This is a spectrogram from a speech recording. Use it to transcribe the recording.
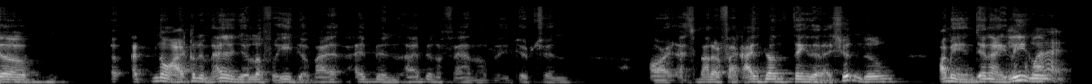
uh, I, no, I could imagine your love for Egypt. I, I've been I've been a fan of Egyptian art. As a matter of fact, I've done things that I shouldn't do. I mean, they're not illegal, what?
